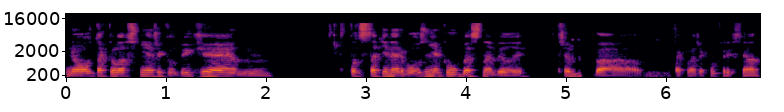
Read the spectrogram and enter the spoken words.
No, tak vlastně řekl bych, že mm, v podstatě nervózní jako vůbec nebyli. Třeba mm-hmm. takhle řekl Christian.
